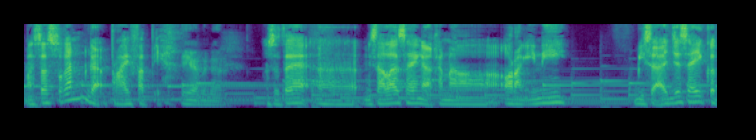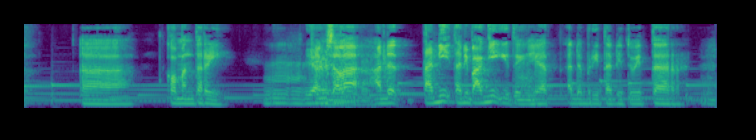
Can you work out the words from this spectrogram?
medsos itu kan nggak private ya Iya benar. maksudnya eh, misalnya saya nggak kenal orang ini bisa aja saya ikut eh commentary Mm, Kayak iya, misalnya benar, benar. ada tadi tadi pagi gitu yang Hmm. lihat ada berita di Twitter Hmm.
